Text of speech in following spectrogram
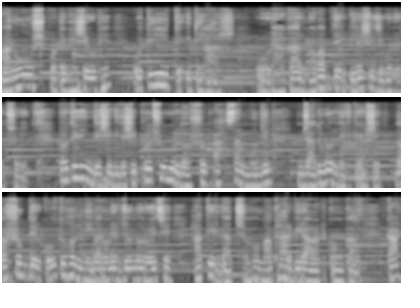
মানুষ পটে ভেসে ওঠে অতীত ইতিহাস ও ঢাকার নবাবদের বিলাসী জীবনের ছবি। প্রতিদিন দেশি বিদেশি প্রচুর দর্শক আহসান মঞ্জিল জাদুঘর দেখতে আসে। দর্শকদের কৌতূহল নিবারণের জন্য রয়েছে হাতির দাঁত সহ মাথার বিরাট কঙ্কাল, কাঠ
